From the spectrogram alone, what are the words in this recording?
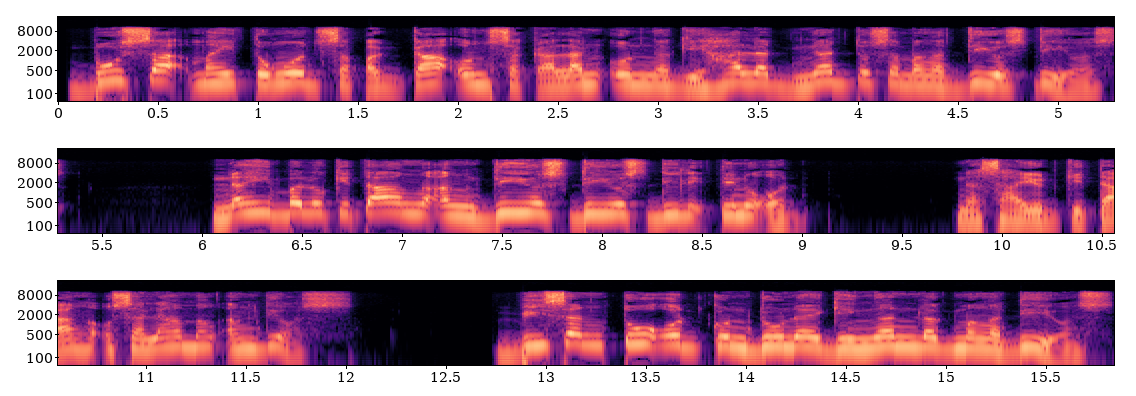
Busa mahitungod sa pagkaon sa kalanon nga gihalad ngadto sa mga Dios-Dios, nahibalo kita nga ang Dios-Dios dili tinuod. Nasayod kita nga usa lamang ang Dios. Bisan tuod kung dunay ginganlag mga Dios,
